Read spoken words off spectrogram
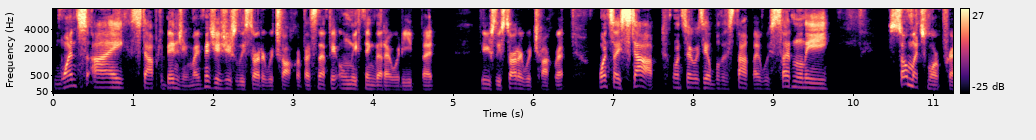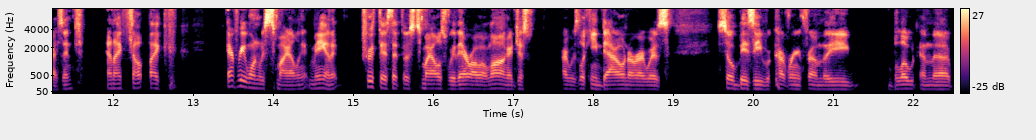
once I stopped binging, my binges usually started with chocolate. That's not the only thing that I would eat, but they usually started with chocolate. Once I stopped, once I was able to stop, I was suddenly so much more present, and I felt like everyone was smiling at me. And the truth is that those smiles were there all along. I just I was looking down, or I was so busy recovering from the bloat and the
